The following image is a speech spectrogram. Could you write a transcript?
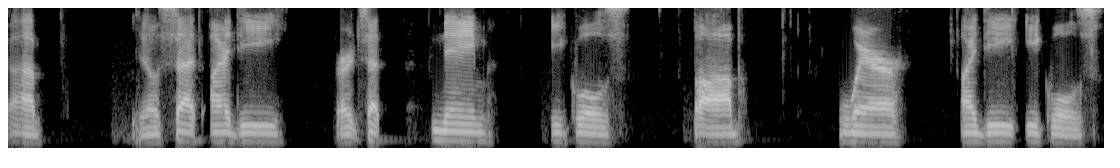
uh, you know set ID or set name equals Bob, where ID equals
